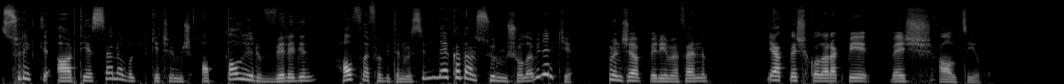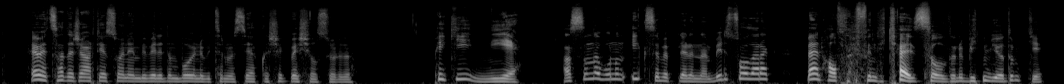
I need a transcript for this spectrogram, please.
sürekli RTS'lerle vakit geçirmiş aptal bir veledin Half-Life'ı bitirmesi ne kadar sürmüş olabilir ki? Hemen cevap vereyim efendim. Yaklaşık olarak bir 5-6 yıl. Evet sadece RTS oynayan bir veledin bu oyunu bitirmesi yaklaşık 5 yıl sürdü. Peki niye? Aslında bunun ilk sebeplerinden birisi olarak ben Half-Life'ın hikayesi olduğunu bilmiyordum ki.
